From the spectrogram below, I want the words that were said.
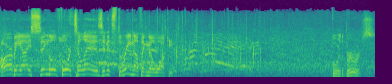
RBI single for Tellez, and it's 3 0 Milwaukee. For the Brewers.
